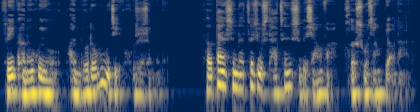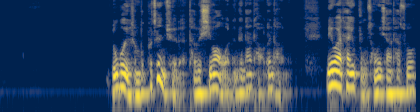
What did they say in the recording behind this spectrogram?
所以可能会有很多的误解或是什么的，他说：“但是呢，这就是他真实的想法和所想表达的。如果有什么不正确的，他说希望我能跟他讨论讨论。另外，他又补充一下，他说：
